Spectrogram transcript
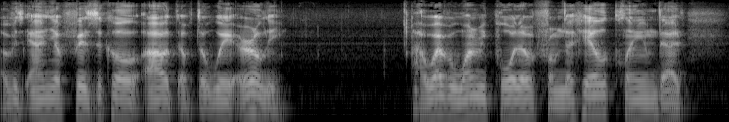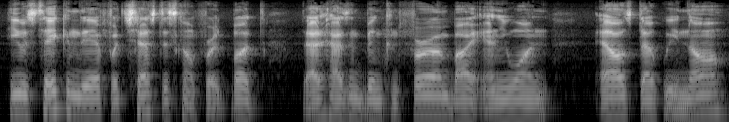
of his annual physical out of the way early. However, one reporter from The Hill claimed that he was taken there for chest discomfort, but that hasn't been confirmed by anyone else that we know.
